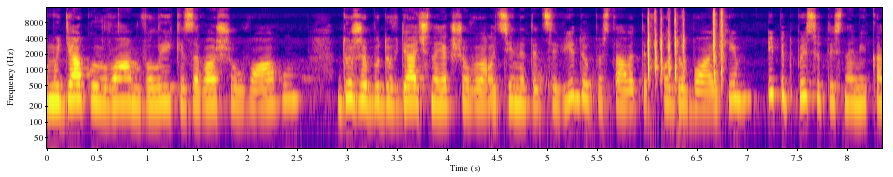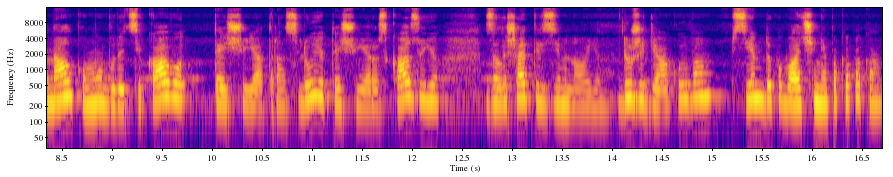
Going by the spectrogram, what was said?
Тому дякую вам велике за вашу увагу. Дуже буду вдячна, якщо ви оціните це відео, поставите вподобайки і підписуйтесь на мій канал, кому буде цікаво те, що я транслюю, те, що я розказую. Залишайтесь зі мною. Дуже дякую вам. Всім до побачення. Пока-пока.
